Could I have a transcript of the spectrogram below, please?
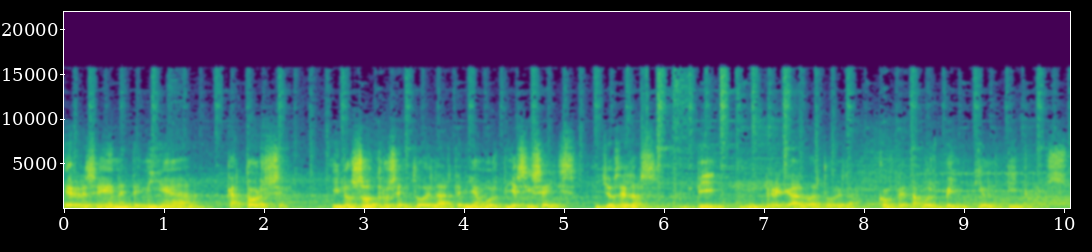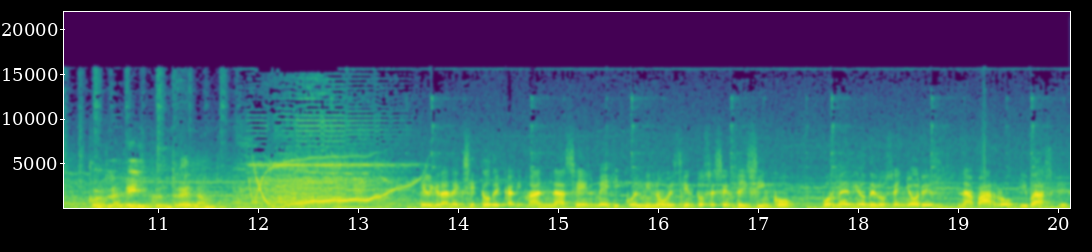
RCN tenía 14 y nosotros en Todelar teníamos 16. Y yo se las di un regalo a Todelar. Completamos 21 títulos con la ley contra el hambre. El gran éxito de Calimán nace en México en 1965 por medio de los señores Navarro y Vázquez.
